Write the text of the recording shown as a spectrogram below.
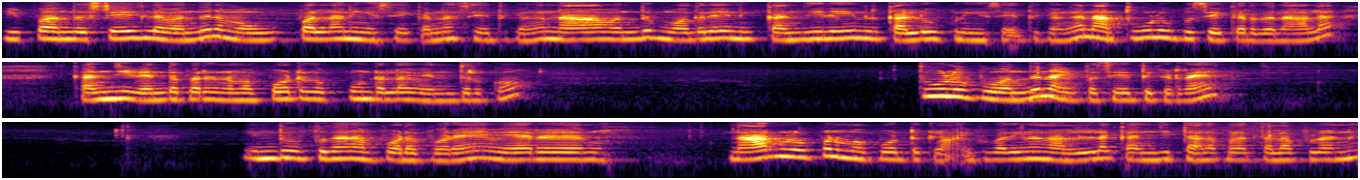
இப்போ அந்த ஸ்டேஜில் வந்து நம்ம உப்பெல்லாம் நீங்கள் சேர்க்கணும்னா சேர்த்துக்கோங்க. நான் வந்து முதலே எனக்கு கஞ்சிலேயும் கல் உப்பு நீங்கள் சேர்த்துக்கோங்க. நான் தூள் உப்பு சேர்க்கறதுனால கஞ்சி வெந்த பிறகு நம்ம போட்டிருக்க பூண்டெல்லாம் வெந்திருக்கும். தூள் உப்பு வந்து நான் இப்போ சேர்த்துக்கிடுறேன். இந்த உப்பு தான் நான் போட போகிறேன் வேறு நார்மல் உப்பு நம்ம போட்டுக்கலாம். இப்போ பார்த்திங்கன்னா நல்லா கஞ்சி தலைப்பழ தலைப்பழன்னு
